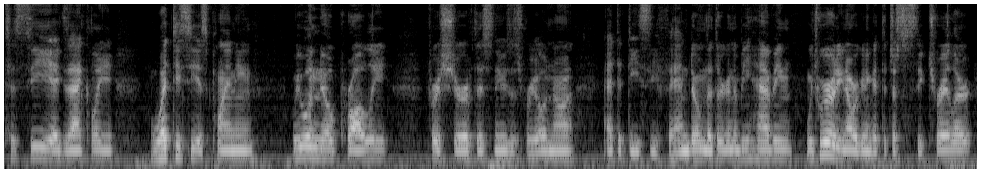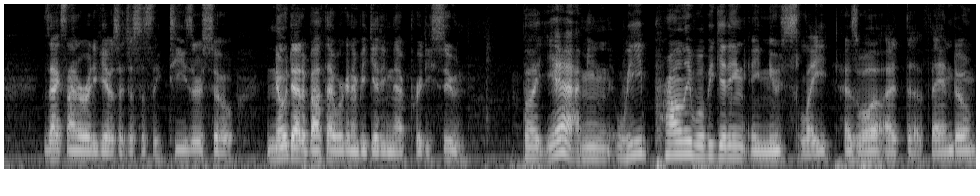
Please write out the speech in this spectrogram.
to see exactly what DC is planning. We will know probably for sure if this news is real or not at the DC fandom that they're going to be having, which we already know we're going to get the Justice League trailer. Zack Snyder already gave us a Justice League teaser, so no doubt about that, we're going to be getting that pretty soon. But yeah, I mean, we probably will be getting a new slate as well at the fandom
